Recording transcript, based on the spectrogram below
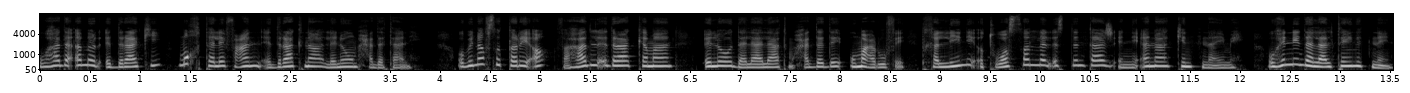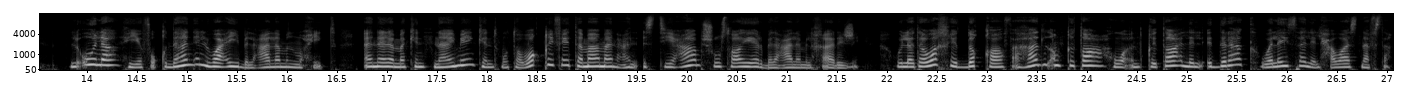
وهذا أمر إدراكي مختلف عن إدراكنا لنوم حدا تاني. وبنفس الطريقة فهذا الإدراك كمان له دلالات محددة ومعروفة تخليني أتوصل للاستنتاج إني أنا كنت نايمة. وهني دلالتين اثنين. الأولى هي فقدان الوعي بالعالم المحيط. أنا لما كنت نايمة كنت متوقفة تماما عن استيعاب شو صاير بالعالم الخارجي. ولتوخي الدقة فهذا الانقطاع هو انقطاع للإدراك وليس للحواس نفسها.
